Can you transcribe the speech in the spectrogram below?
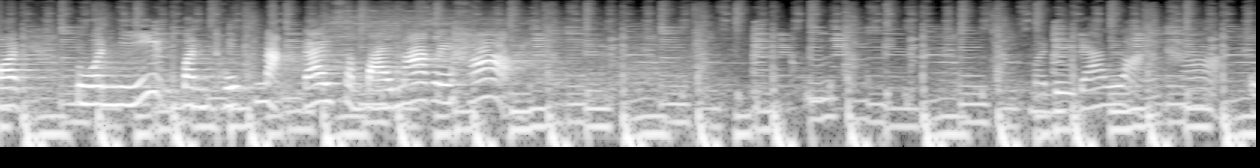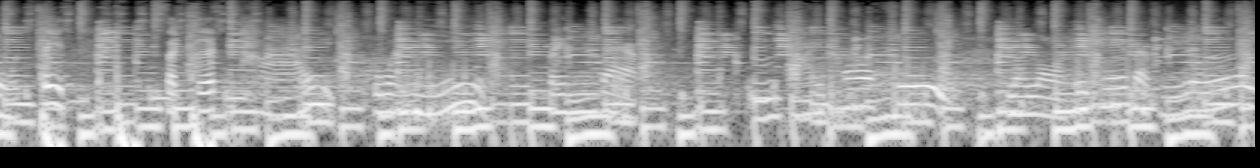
อยตัวนี้บรรทุกหนักได้สบายมากเลยค่ะ มาดูด้านหลังค่ะ โอติดสเกิร์ตท้าย ตัวนี้เป็นแบบ เท่ๆแบบนี้เลย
